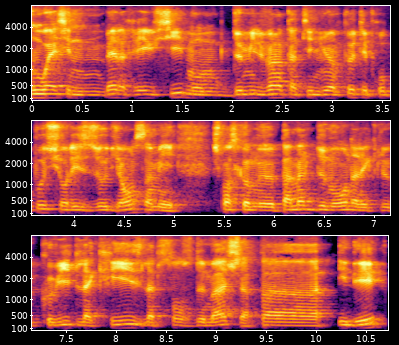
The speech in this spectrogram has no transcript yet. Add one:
Ouais, c'est une belle réussite. Mon 2020 atténue un peu tes propos sur les audiences, hein, mais je pense comme pas mal de monde avec le Covid, la crise, l'absence de match, ça n'a pas aidé.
